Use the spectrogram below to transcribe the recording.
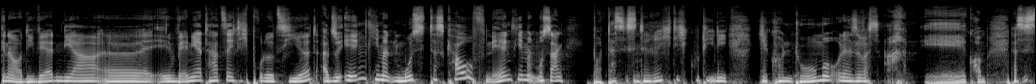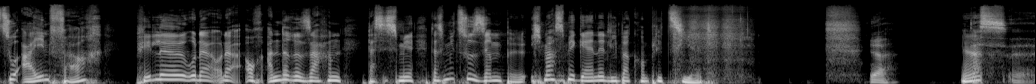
Genau, die werden ja, äh, werden ja tatsächlich produziert. Also irgendjemand muss das kaufen. Irgendjemand muss sagen, boah, das ist eine richtig gute Idee. Hier Kondome oder sowas. Ach nee, komm, das ist zu einfach. Pille oder, oder auch andere Sachen, das ist mir, das ist mir zu simpel. Ich mache es mir gerne lieber kompliziert. Ja. Ja? Das, äh,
